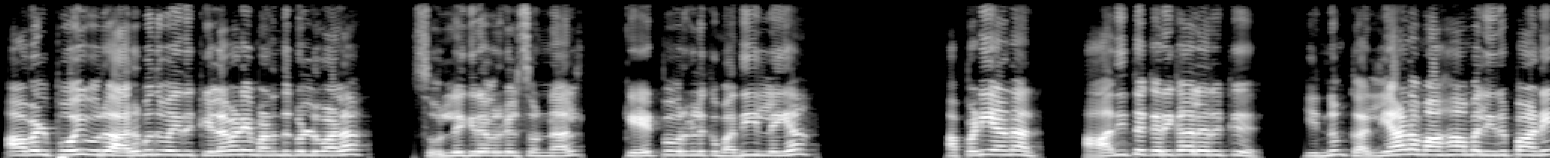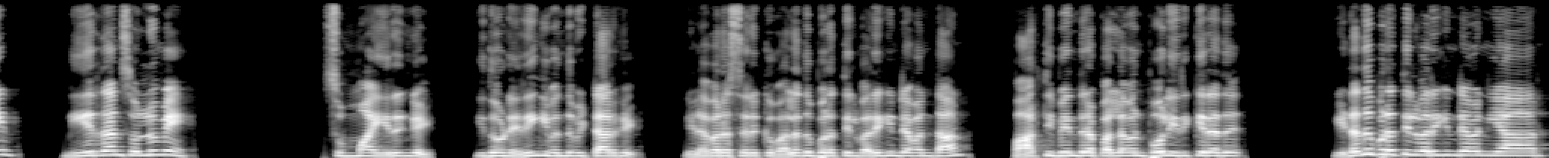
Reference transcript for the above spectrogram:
அவள் போய் ஒரு அறுபது வயது கிழவனை மணந்து கொள்ளுவாளா? சொல்லுகிறவர்கள் சொன்னால் கேட்பவர்களுக்கு மதி இல்லையா? அப்படியானால் ஆதித்த கரிகாலருக்கு. இன்னும் கல்யாணமாகாமல் இருப்பானேன்? நீர்தான் சொல்லுமே. சும்மா இருங்கள். இதோ நெருங்கி வந்து விட்டார்கள். இளவரசருக்கு வலதுபுறத்தில் வருகின்றவன்தான் பார்த்திபேந்திர பல்லவன் போல் இருக்கிறது. இடதுபுறத்தில் வருகின்றவன் யார்?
